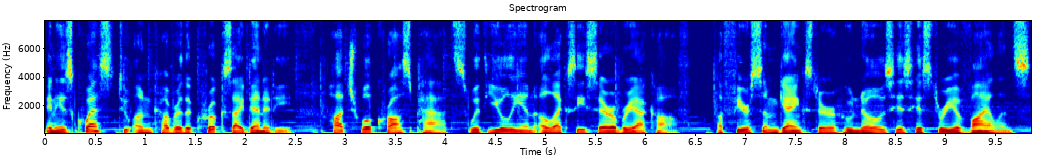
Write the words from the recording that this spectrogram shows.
In his quest to uncover the crook's identity, Hutch will cross paths with Yulian Alexei Serebryakov, a fearsome gangster who knows his history of violence,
